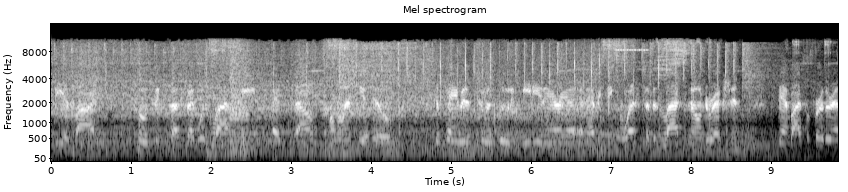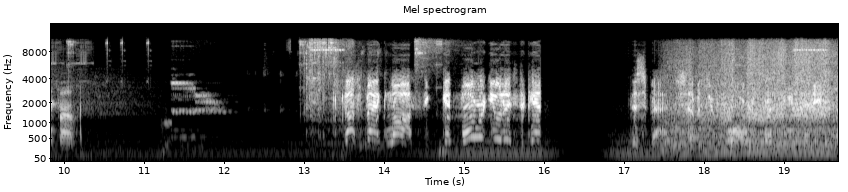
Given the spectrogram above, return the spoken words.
be advised. Posting suspect was last seen at South Corinthia Hill. Containment is to include immediate area and everything west of his last known direction. Stand by for further info. Suspect lost. Get forward units to camp. Dispatch 724 requesting a 1085.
